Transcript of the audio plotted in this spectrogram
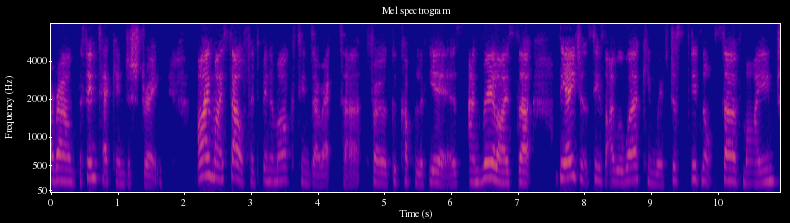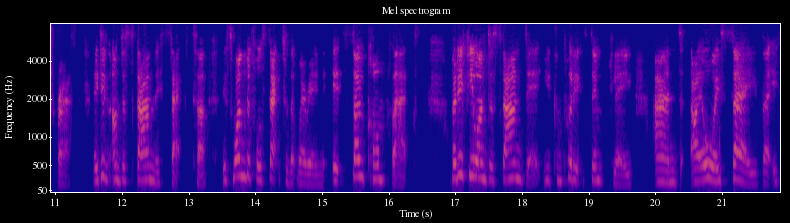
around the fintech industry. I myself had been a marketing director for a good couple of years and realized that the agencies that I were working with just did not serve my interest. They didn't understand this sector, this wonderful sector that we're in. It's so complex but if you understand it you can put it simply. And i always say that if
